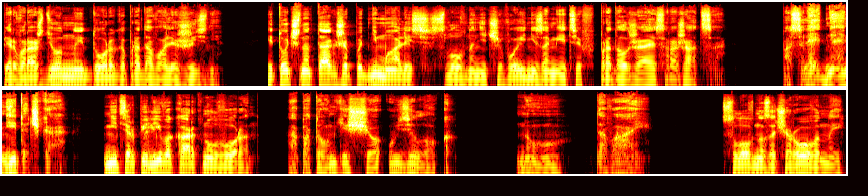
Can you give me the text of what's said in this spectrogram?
Перворожденные дорого продавали жизни и точно так же поднимались, словно ничего и не заметив, продолжая сражаться. «Последняя ниточка!» — нетерпеливо каркнул ворон. «А потом еще узелок». «Ну, давай». Словно зачарованный,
